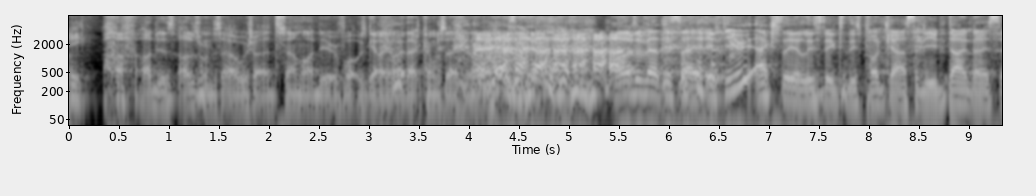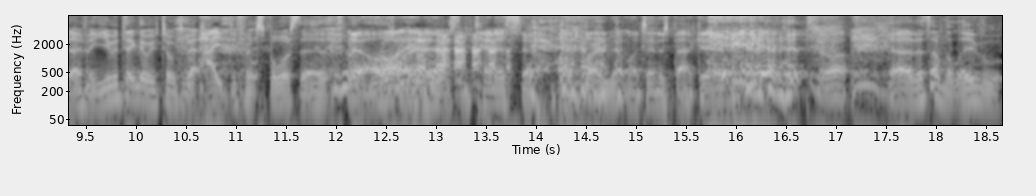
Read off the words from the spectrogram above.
Beauty. I just, I just want to say, I wish I had some idea of what was going on with that conversation. I was about to say, if you actually are listening to this podcast and you don't know surfing, you would think that we've talked about eight different sports there. Yeah, I was worried and there was about- some tennis. I was worried about my tennis backhand. that's right. Uh, that's unbelievable.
